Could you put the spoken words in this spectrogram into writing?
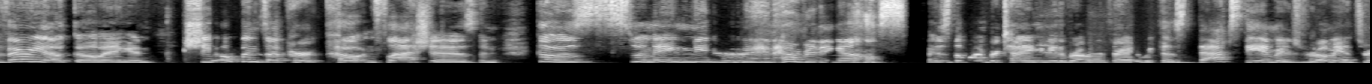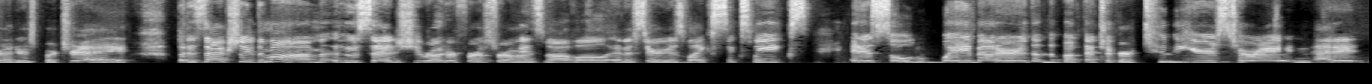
very outgoing, and she opens up her coat and flashes and goes swimming nude and everything else, is the one pretending to be the romance writer because that's the image romance writers portray. But it's actually the mom who said she wrote her first romance novel in a series of like six weeks, and it sold way better than the book that took her two years to write and edit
